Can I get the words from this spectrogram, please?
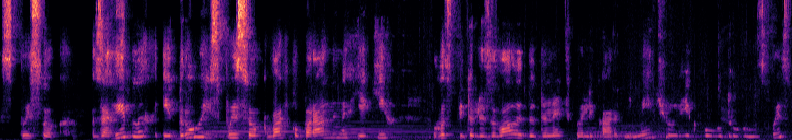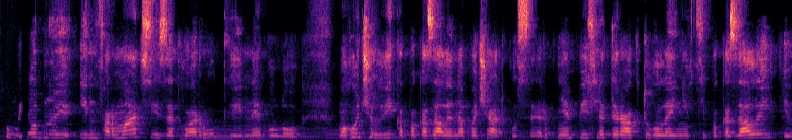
список загиблих, і другий список важкопоранених, яких госпіталізували до Донецької лікарні. Мій чоловік був у другому списку. Жодної інформації за два роки не було. Мого чоловіка показали на початку серпня після теракту в Оленівці. Показали е,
